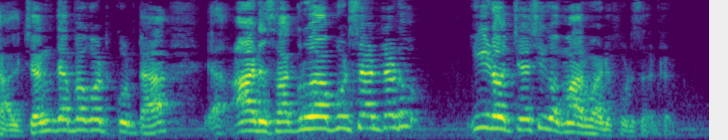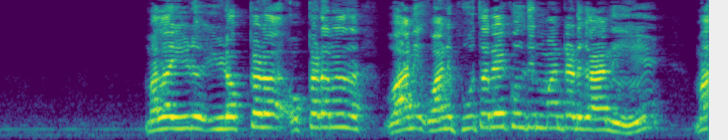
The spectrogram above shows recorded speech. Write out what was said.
కల్చర్ని దెబ్బ కొట్టుకుంటా ఆడు సగృహ ఫుడ్స్ అంటాడు ఈడొచ్చేసి మార్వాడి ఫుడ్స్ అంటాడు. మళ్ళీ ఈడు ఈడొక్కడ ఒక్కడన వాని వాని పూతరేకులు తినమంటాడు కానీ మా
